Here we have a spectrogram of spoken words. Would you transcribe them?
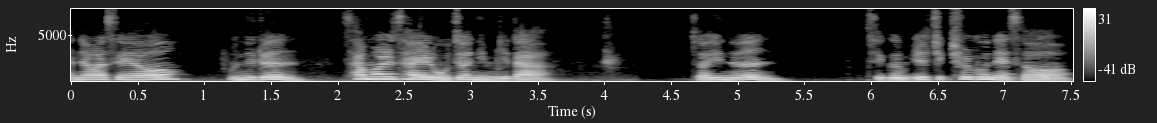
안녕하세요. 오늘은 3월 4일 오전입니다. 저희는 지금 일찍 출근해서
